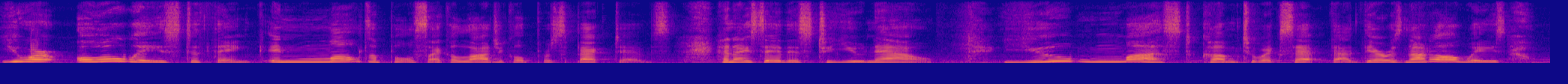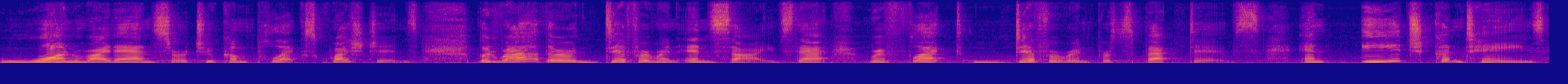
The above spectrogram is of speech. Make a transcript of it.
You are always to think in multiple psychological perspectives. And I say this to you now. You must come to accept that there is not always one right answer to complex questions, but rather different insights that reflect different perspectives, and each contains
